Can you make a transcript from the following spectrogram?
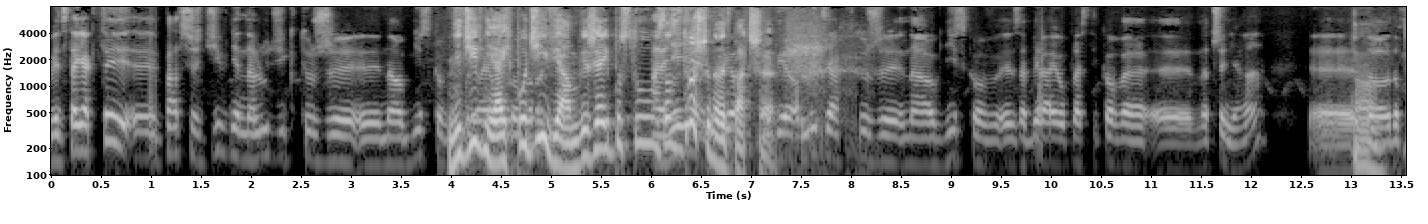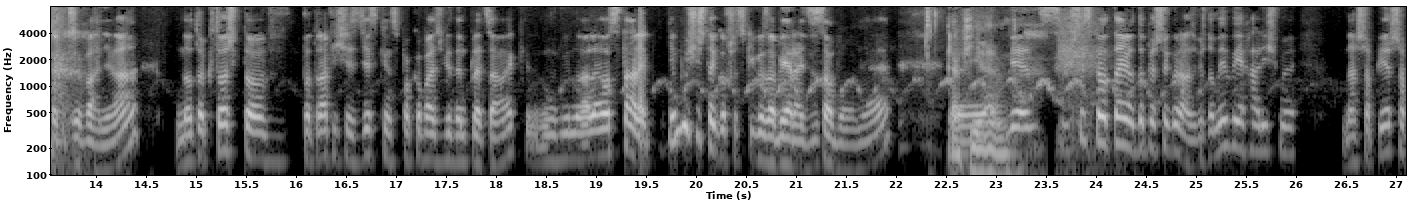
Więc tak jak ty y, patrzysz dziwnie na ludzi, którzy y, na ognisko. Nie dziwnie, ja ich podziwiam. Wiesz, ja ich po prostu zazdroszczę nawet mówię, patrzę. Mówię o ludziach, którzy na ognisko y, zabierają plastikowe naczynia do, do podgrzewania. No to ktoś, kto potrafi się z dzieckiem spakować w jeden plecak, mówi, no ale o stary, nie musisz tego wszystkiego zabierać ze sobą, nie? Ja wiem. Więc wszystko dają do pierwszego razu. Wiesz, no my wyjechaliśmy nasza pierwsza,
